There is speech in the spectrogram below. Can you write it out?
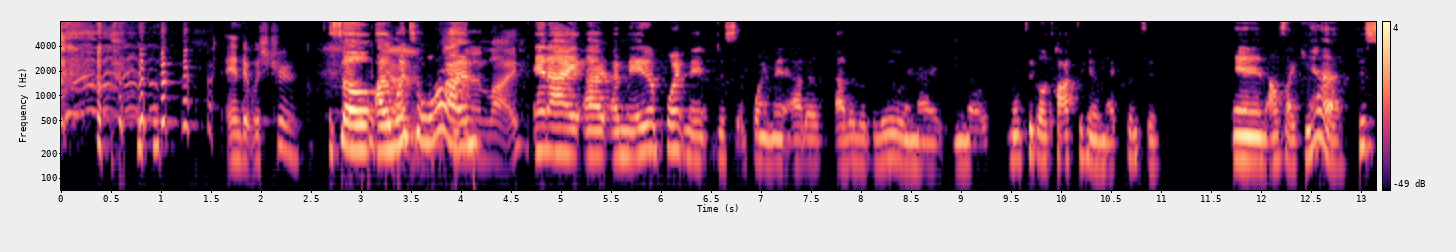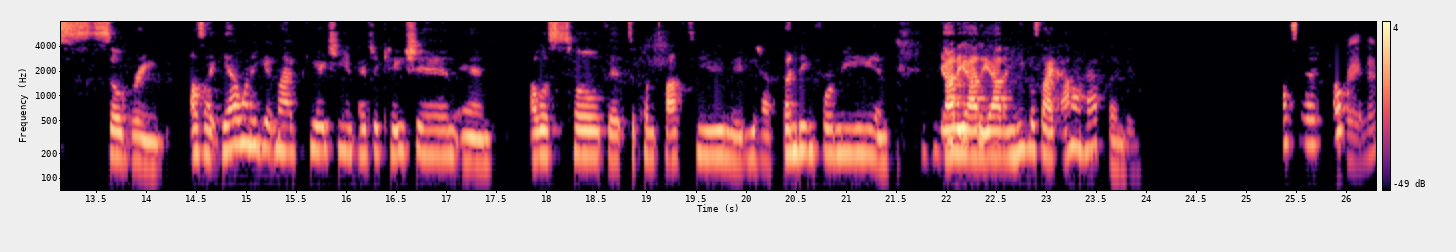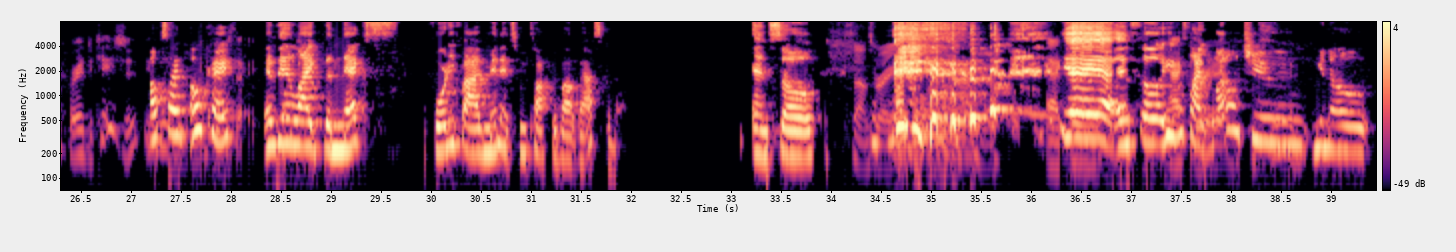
And it was true. So I Yeah, went to she Juan. and I, I I made an appointment, just appointment out of out of the blue, and I you know went to go talk to him at Clemson, and I was like, yeah, just so green. I was like, yeah, I want to get my PhD in education, and I was told that to come talk to you, maybe you have funding for me, and yada yada yada. And he was like, I don't have funding. I said, okay. Right. Not for education. I was like, okay. And then like the next forty five minutes, we talked about basketball, and so Sounds right. yeah, yeah. And so he was like, why don't you, you know,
